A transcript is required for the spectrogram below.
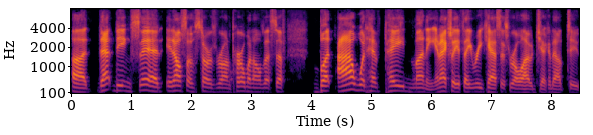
Uh, that being said, it also stars Ron Perlman, all that stuff. But I would have paid money, and actually, if they recast this role, I would check it out too.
